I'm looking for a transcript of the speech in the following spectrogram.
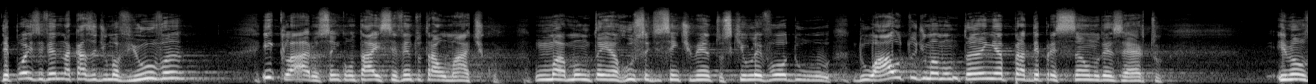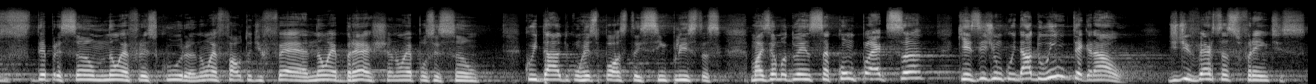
Depois vivendo na casa de uma viúva. E claro, sem contar esse evento traumático uma montanha russa de sentimentos que o levou do, do alto de uma montanha para a depressão no deserto. Irmãos, depressão não é frescura, não é falta de fé, não é brecha, não é possessão. Cuidado com respostas simplistas, mas é uma doença complexa que exige um cuidado integral de diversas frentes.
